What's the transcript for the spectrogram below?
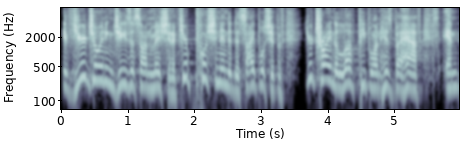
if you're joining Jesus on mission, if you're pushing into discipleship, if you're trying to love people on his behalf and,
